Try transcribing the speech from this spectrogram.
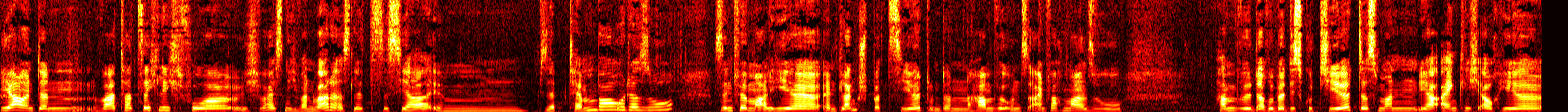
Ja, und dann war tatsächlich vor, ich weiß nicht, wann war das, letztes Jahr im September oder so, sind wir mal hier entlang spaziert und dann haben wir uns einfach mal so, haben wir darüber diskutiert, dass man ja eigentlich auch hier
